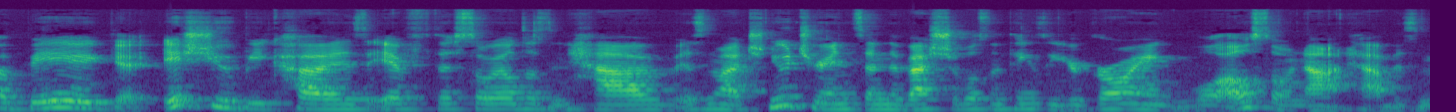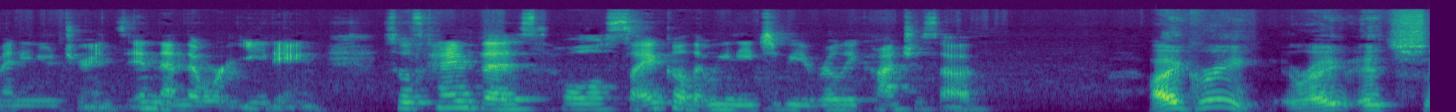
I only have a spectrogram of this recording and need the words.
a big issue because if the soil doesn't have as much nutrients and the vegetables and things that you're growing will also not have as many nutrients in them that we're eating. So it's kind of this whole cycle that we need to be really conscious of. I agree right? It's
